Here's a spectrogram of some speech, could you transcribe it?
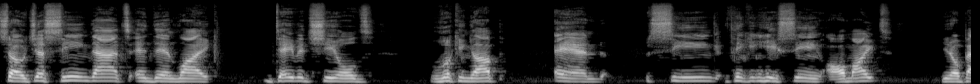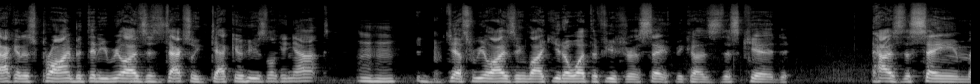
So just seeing that, and then like David Shields looking up and seeing, thinking he's seeing All Might, you know, back in his prime, but then he realizes it's actually Deku he's looking at. Mm-hmm. Just realizing, like, you know what, the future is safe because this kid has the same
